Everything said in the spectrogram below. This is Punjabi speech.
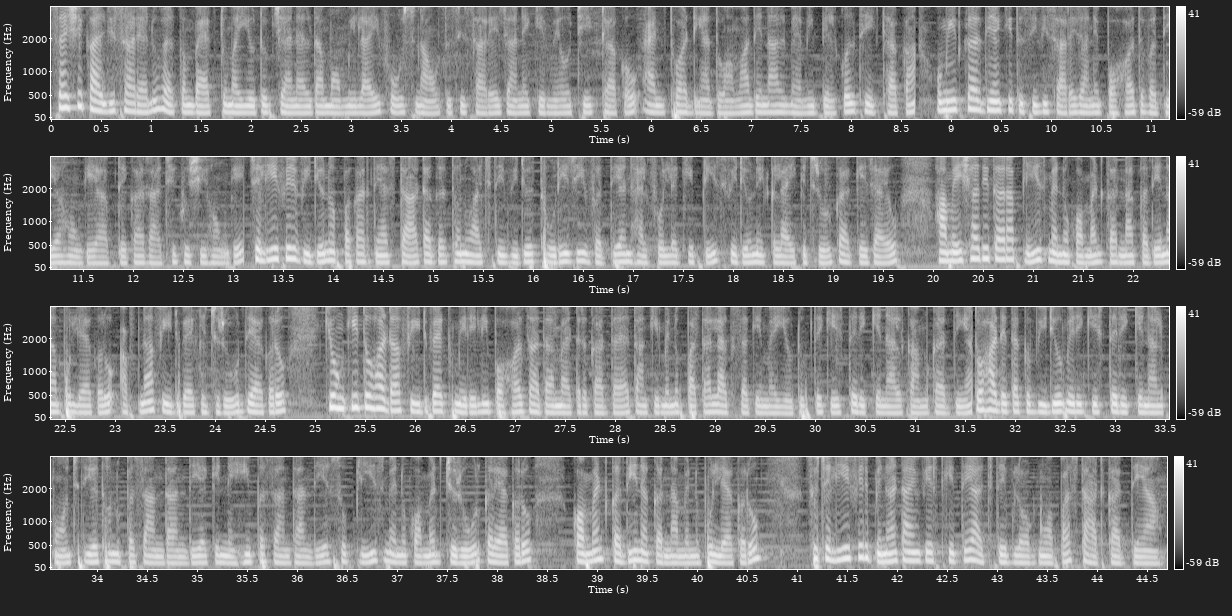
ਸਤਿ ਸ਼੍ਰੀ ਅਕਾਲ ਜੀ ਸਾਰਿਆਂ ਨੂੰ। Welcome back to my YouTube channel the mommy life ਹੋਰ ਸੁਣਾਓ ਤੁਸੀਂ ਸਾਰੇ ਜਾਣੇ ਕਿਵੇਂ ਹੋ? ਠੀਕ ਠਾਕ ਹੋ? ਐਂਡ ਤੁਹਾਡੀਆਂ ਦੁਆਵਾਂ ਦੇ ਨਾਲ ਮੈਂ ਵੀ ਬਿਲਕੁਲ ਠੀਕ ਠਾਕ ਹਾਂ। ਉਮੀਦ ਕਰਦੀ ਹਾਂ ਕਿ ਤੁਸੀਂ ਵੀ ਸਾਰੇ ਜਾਣੇ ਬਹੁਤ ਵਧੀਆ ਹੋਵੋਗੇ, ਆਪਦੇ ਘਰ ਰਾਜੀ ਖੁਸ਼ੀ ਹੋਵੋਗੇ। ਚਲਿਏ ਫਿਰ ਵੀਡੀਓ ਨੂੰ ਆਪਾਂ ਕਰਦੇ ਹਾਂ ਸਟਾਰਟ ਅਗਰ ਤੁਹਾਨੂੰ ਅੱਜ ਦੀ ਵੀਡੀਓ ਥੋੜੀ ਜੀ ਵਧੀਆ ਐਂਡ ਹੈਲਪਫੁਲ ਲੱਗੀ ਪਲੀਜ਼ ਵੀਡੀਓ ਨੂੰ ਇੱਕ ਲਾਈਕ ਜ਼ਰੂਰ ਕਰਕੇ ਜਾਇਓ। ਹਮੇਸ਼ਾ ਦੀ ਤਰ੍ਹਾਂ ਪਲੀਜ਼ ਮੈਨੂੰ ਕਮੈਂਟ ਕਰਨਾ ਕਦੇ ਨਾ ਭੁੱਲਿਆ ਕਰੋ। ਆਪਣਾ ਫੀਡਬੈਕ ਜ਼ਰੂਰ ਦਿਆ ਕਰੋ, ਕਿਉਂਕਿ ਤੁਹਾਡਾ ਫੀਡਬੈਕ ਮੇਰੇ ਲਈ ਬਹੁਤ ਜ਼ਿਆਦਾ ਮੈਟਰ ਕਰਦਾ ਹੈ, ਤਾਂ ਕਿ ਮੈਨੂੰ ਪਤਾ ਲੱਗ ਸਕੇ ਮੈਂ YouTube ਤੇ ਕਿਸ ਤਰੀਕੇ ਨਾਲ ਕੰਮ ਕਰਦੀ ਹਾਂ ਤੁਹਾਡੇ ਤੱਕ ਵੀਡੀਓ ਮੇਰੀ ਕਿਸ ਤਰੀਕੇ ਨਾਲ ਪਹੁੰਚਦੀ ਹੈ, ਤੁਹਾਨੂੰ ਪਸੰਦ ਆਂਦੀ ਹੈ ਕਿ ਨਹੀਂ ਪਸੰਦ ਆਂਦੀ ਹੈ, ਸੋ ਪਲੀਜ਼ ਮੈਨੂੰ ਕਮੈਂਟ ਜ਼ਰੂਰ ਕਰਿਆ ਕਰੋ। ਕਮੈਂਟ ਕਦੀ ਨਾ ਕਰਨਾ ਮੈਨੂੰ ਭੁੱਲਿਆ ਕਰੋ। ਸੋ ਚਲਿਏ ਫਿਰ ਬਿਨਾਂ ਟਾਈਮ ਵੇਸਟ ਕੀਤੇ ਅੱਜ ਦੇ ਵਲੌਗ ਨੂੰ ਆਪਾਂ ਸਟਾਰਟ ਕਰਦੇ ਹਾਂ।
